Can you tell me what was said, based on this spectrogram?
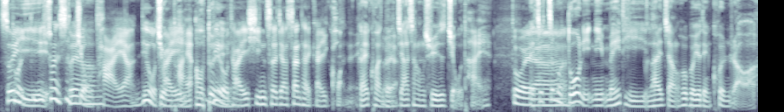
所以算是九台呀，六台哦，对，六台新车加三台改款诶，改款的加上去是九台。对，这这么多，你你媒体来讲会不会有点困扰啊？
